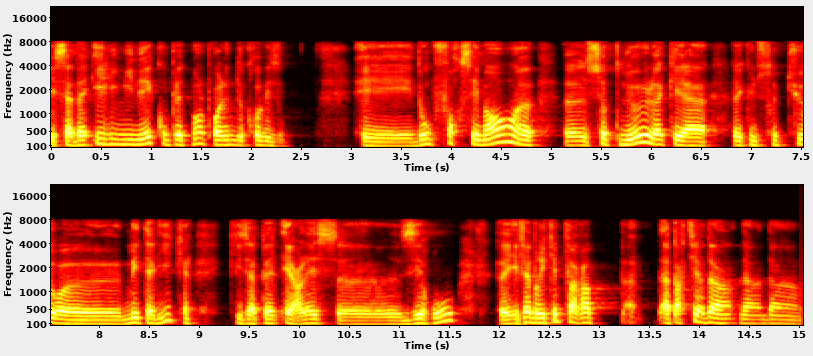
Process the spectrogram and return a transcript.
et ça va éliminer complètement le problème de crevaison. Et donc forcément, euh, ce pneu là qui est avec une structure métallique qu'ils appellent Airless 0 est fabriqué à partir d'un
